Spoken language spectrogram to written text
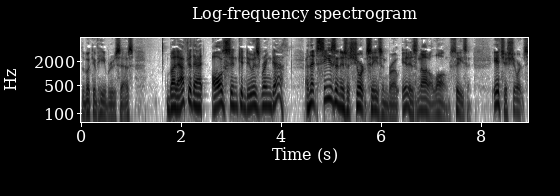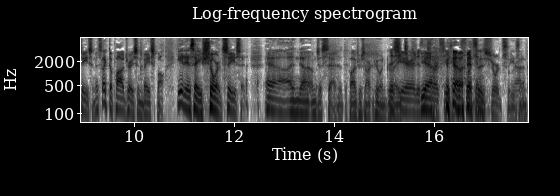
the book of Hebrews says. But after that, all sin can do is bring death. And that season is a short season, bro. It is not a long season. It's a short season. It's like the Padres in baseball. It is a short season, uh, and uh, I'm just sad that the Padres aren't doing great this year. It is yeah. a short season. Yeah, it's, it's a short season.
